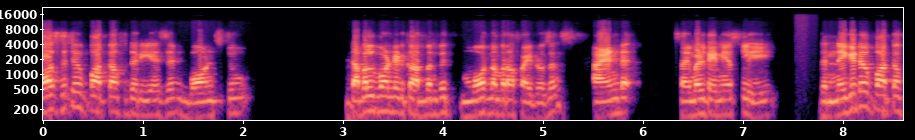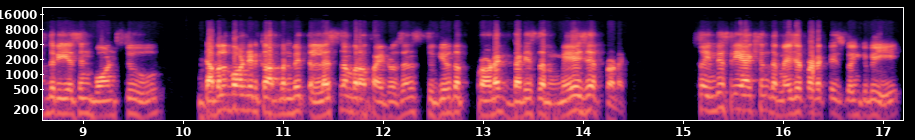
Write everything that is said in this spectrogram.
positive part of the reagent bonds to double bonded carbon with more number of hydrogens and simultaneously the negative part of the reagent bonds to double bonded carbon with less number of hydrogens to give the product that is the major product. So in this reaction, the major product is going to be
